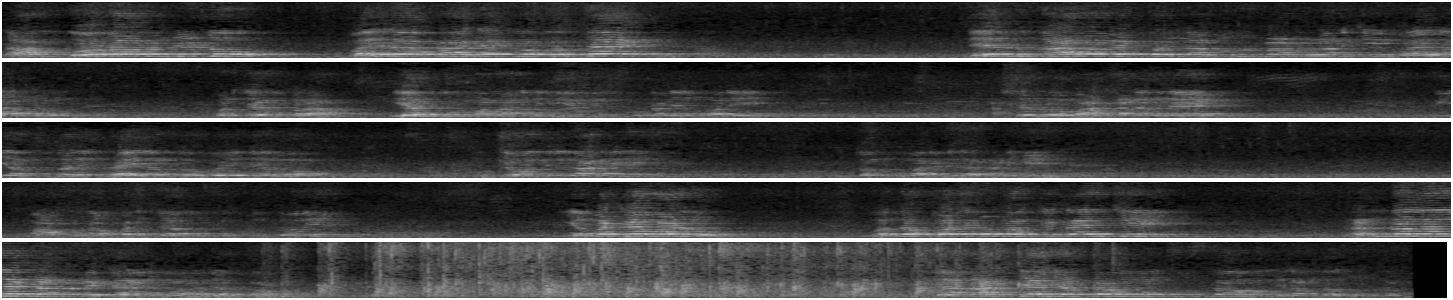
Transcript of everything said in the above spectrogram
నాకు గోదావరి నీళ్ళు వైరా ప్రాజెక్టులోకి వస్తే నేను కాలం పెట్టుకొని నా దున్నూరుపాడు మండలానికి వైరాను కొనిజల్ల ఏర్పూర్ మండలానికి నీరు తీసుకుంటానేమో అని అసెంబ్లీలో మాట్లాడగానే మీ అందరి ధైర్యంతో పోయి నేను ముఖ్యమంత్రి గారిని ఉత్తమ్ కుమార్ రెడ్డి గారిని అడిగి మాకున్న పరిచయాలు శక్తులతో ఎమ్మటే వాళ్ళు వంద కోట్ల రూపాయలు కేటాయించి రెండు నెలలే టన్ను పెట్టారని మనం చెప్తా. ఉన్నాం ఇలా రాజ్యాలు చెప్తా ఉన్నాం చూస్తా ఉన్నాం మీరు అందరూ చూస్తాం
